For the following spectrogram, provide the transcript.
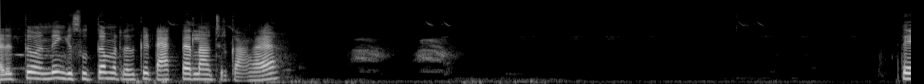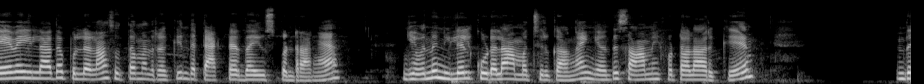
அடுத்து வந்து இங்கே சுத்தம் பண்ணுறதுக்கு டிராக்டர்லாம் வச்சுருக்காங்க. தேவையில்லாத புல்லெல்லாம் சுத்தம் பண்ணுறதுக்கு இந்த டிராக்டர் தான் யூஸ் பண்ணுறாங்க இங்கே வந்து நிழல் கூடலாம் அமைச்சிருக்காங்க. இங்கே வந்து சாமி ஃபோட்டோலாம் இருக்குது இந்த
